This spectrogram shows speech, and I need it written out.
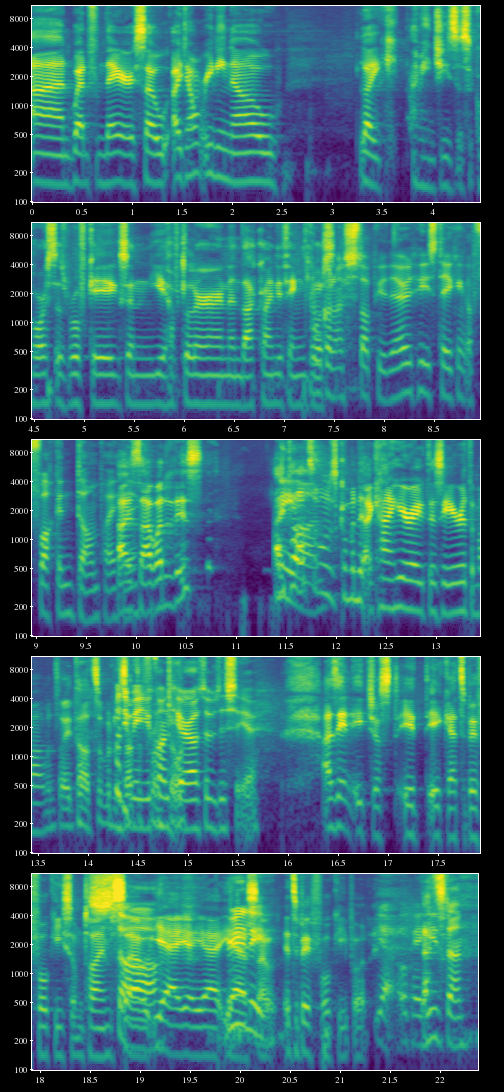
and went from there. So I don't really know like I mean, Jesus, of course, there's rough gigs and you have to learn and that kind of thing. I'm gonna stop you there. He's taking a fucking dump. I Ah, think. is that what it is? I Leon. thought someone was coming. In. I can't hear out this ear at the moment, so I thought someone what was do you mean the you can't door. hear out of this ear? As in, it just it it gets a bit fucky sometimes. Stop. So yeah, yeah, yeah, yeah. Really? So it's a bit fucky, but Yeah. Okay. He's done.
